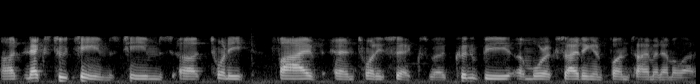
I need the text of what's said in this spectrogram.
uh, next two teams, teams uh, 25 and 26. It couldn't be a more exciting and fun time at MLS.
